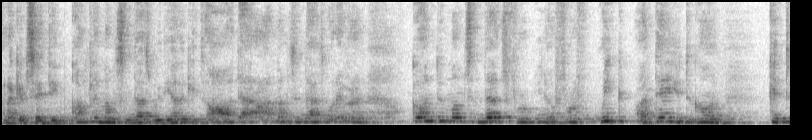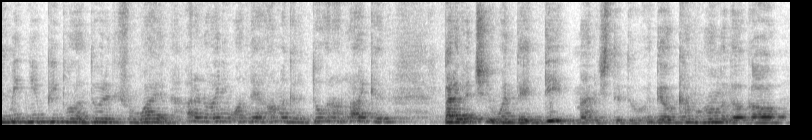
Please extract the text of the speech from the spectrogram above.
and I kept saying to him, and play mums and dads with the other kids. Oh, dad, oh, mums and dads, whatever. And go and do mums and dads for, you know, for a week. I dare you to go and get to meet new people and do it a different way. And I don't know anyone there. How am I going to do it? I don't like it. But eventually, when they did manage to do it, they'll come home and they'll go,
